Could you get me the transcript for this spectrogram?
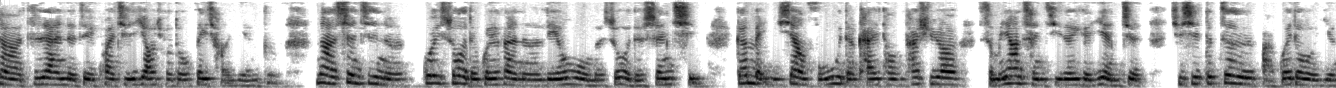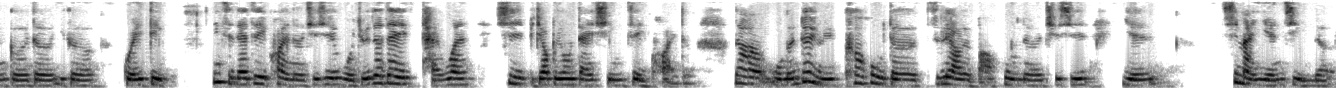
那资安的这一块其实要求都非常严格，那甚至呢规所有的规范呢，连我们所有的申请跟每一项服务的开通，它需要什么样层级的一个验证，其实的这个法规都有严格的一个规定。因此在这一块呢，其实我觉得在台湾是比较不用担心这一块的。那我们对于客户的资料的保护呢，其实也是蛮严谨的。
